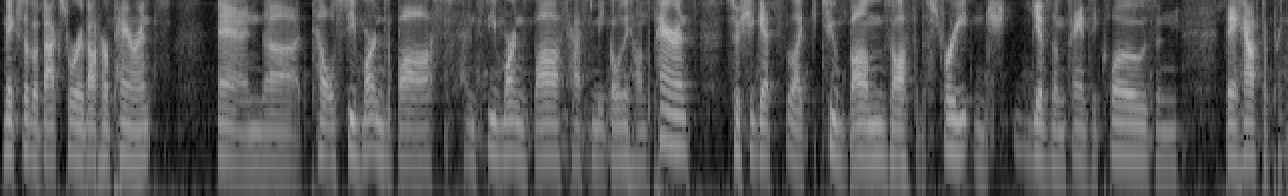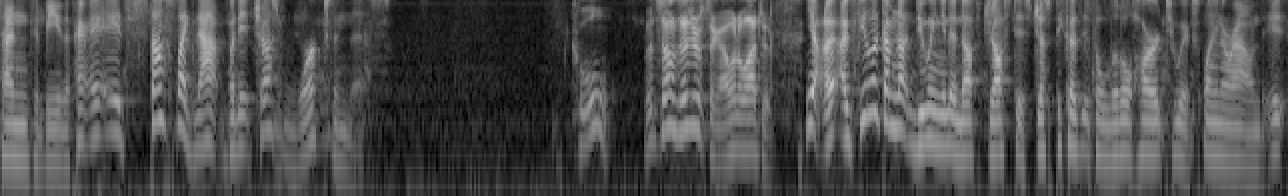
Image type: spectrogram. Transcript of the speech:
makes up a backstory about her parents and uh, tells Steve Martin's boss, and Steve Martin's boss has to meet Goldie Hawn's parents, so she gets like two bums off of the street and gives them fancy clothes, and they have to pretend to be the parent. It's stuff like that, but it just works in this. Cool. That sounds interesting. I want to watch it. Yeah, I, I feel like I'm not doing it enough justice just because it's a little hard to explain around. It,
